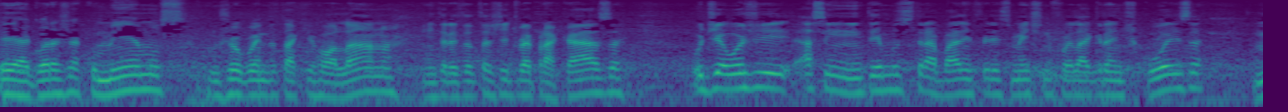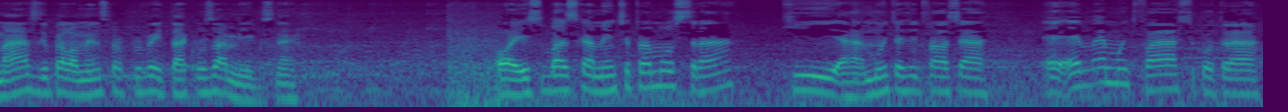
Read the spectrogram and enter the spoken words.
É, agora já comemos, o jogo ainda tá aqui rolando, entretanto a gente vai pra casa. O dia hoje, assim, em termos de trabalho, infelizmente não foi lá grande coisa, mas deu pelo menos para aproveitar com os amigos, né? Ó, isso basicamente é para mostrar que ah, muita gente fala assim, ah, é, é- é muito fácil encontrar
